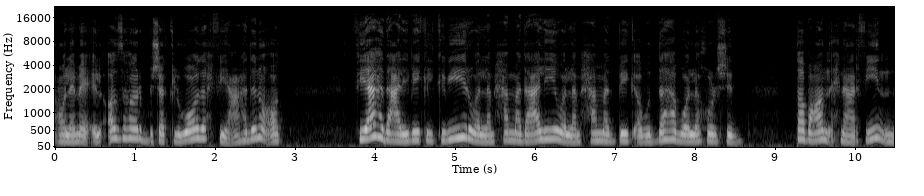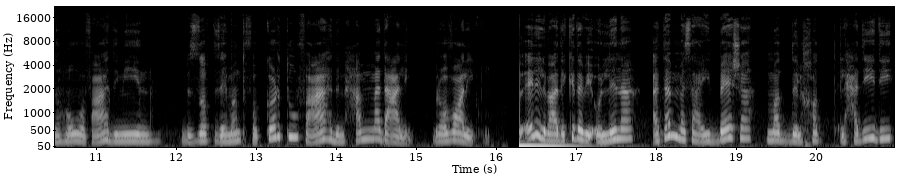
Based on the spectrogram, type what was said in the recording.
علماء الأزهر بشكل واضح في عهد نقط في عهد علي بيك الكبير ولا محمد علي ولا محمد بيك أبو الدهب ولا خورشيد؟ طبعا إحنا عارفين إن هو في عهد مين. بالظبط زي ما أنتوا فكرتوا في عهد محمد علي. برافو عليكم. السؤال اللي بعد كده بيقول لنا أتم سعيد باشا مد الخط الحديدي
